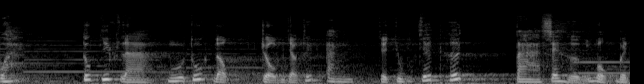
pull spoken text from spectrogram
quá. Tốt nhất là mua thuốc độc trộn vào thức ăn Cho chúng chết hết, Ta sẽ hưởng một bình.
